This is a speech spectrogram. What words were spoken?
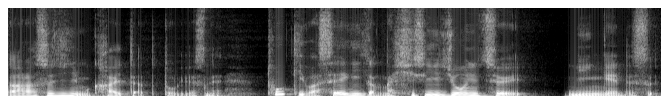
あらすじにも書いてあった通りですね、時は正義感が非常に強い人間です。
